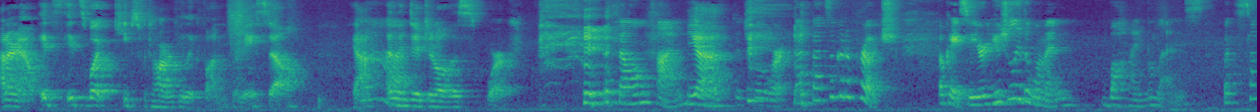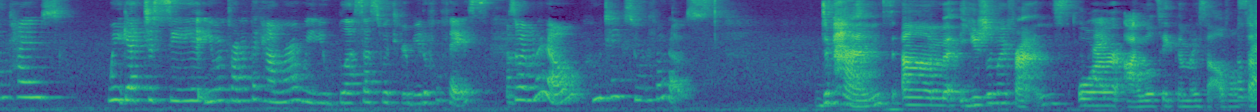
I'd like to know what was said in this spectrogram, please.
I don't know. It's it's what keeps photography like fun for me still. Yeah. And then digital is work. Film fun. Yeah. Digital work. That, that's a good approach. Okay, so you're usually the woman behind the lens, but sometimes we get to see you in front of the camera. We, you bless us with your beautiful face. So I want to know who takes your photos. Depends. Um, usually my friends, or I will take them myself. I'll Okay. set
